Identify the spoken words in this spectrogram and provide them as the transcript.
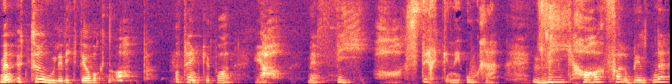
Men utrolig viktig å våkne opp og tenke på at ja, men vi har styrken i ordet. Vi har forbildene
